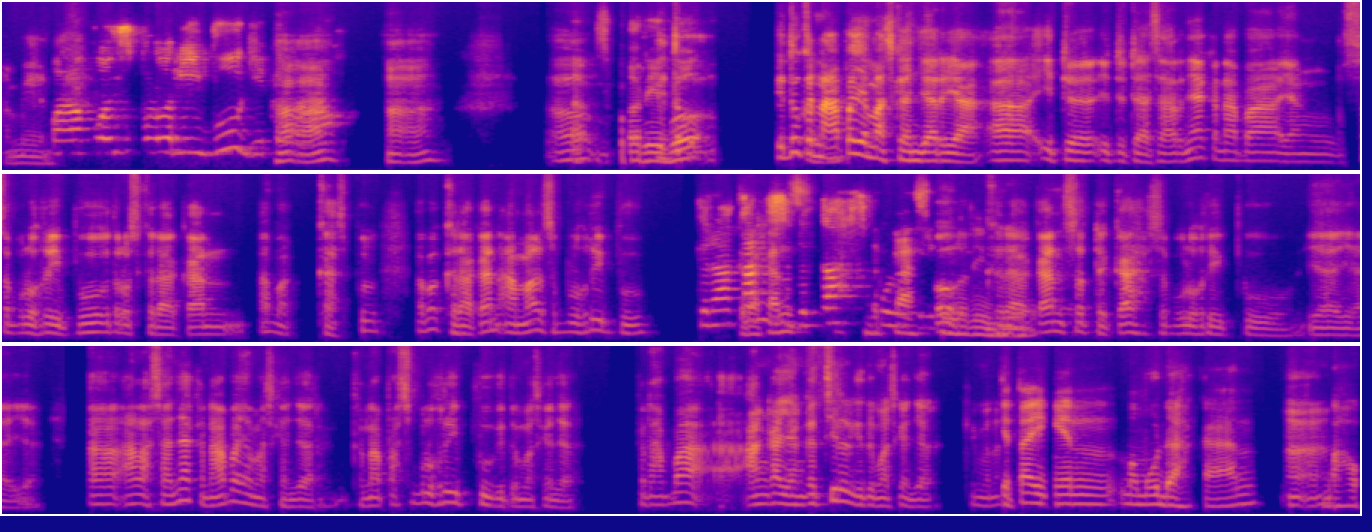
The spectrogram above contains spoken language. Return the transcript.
amin. Walaupun sepuluh ribu gitu. Ha -ha, Oh, sepuluh ribu. Itu, itu kenapa ya Mas Ganjar ya? Uh, ide ide dasarnya kenapa yang sepuluh ribu terus gerakan apa gaspul apa gerakan amal sepuluh ribu? Gerakan, gerakan sedekah sepuluh ribu. Oh, gerakan sedekah sepuluh ribu. Ya ya ya. Uh, alasannya kenapa ya Mas Ganjar? Kenapa sepuluh ribu gitu Mas Ganjar? Kenapa angka yang kecil gitu Mas Ganjar? Gimana? Kita ingin memudahkan uh -uh. bahwa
